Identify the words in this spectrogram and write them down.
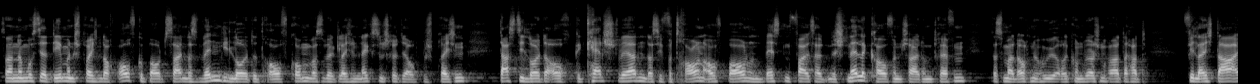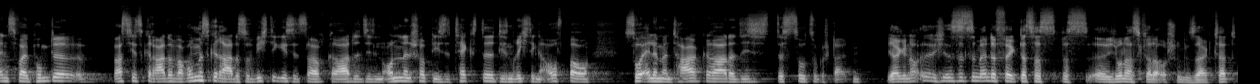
sondern muss ja dementsprechend auch aufgebaut sein, dass wenn die Leute draufkommen, was wir gleich im nächsten Schritt ja auch besprechen, dass die Leute auch gecatcht werden, dass sie Vertrauen aufbauen und bestenfalls halt eine schnelle Kaufentscheidung treffen, dass man halt auch eine höhere Conversion-Rate hat. Vielleicht da ein, zwei Punkte, was jetzt gerade, warum es gerade so wichtig ist, jetzt auch gerade diesen Online-Shop, diese Texte, diesen richtigen Aufbau so elementar gerade, dieses, das so zu gestalten. Ja, genau. Es ist im Endeffekt das, was, was äh, Jonas gerade auch schon gesagt hat.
